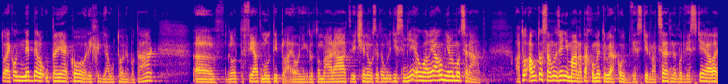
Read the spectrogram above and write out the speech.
to jako nebylo úplně jako rychlý auto nebo tak. Eh, bylo to Fiat Multipla, jo? někdo to má rád, většinou se tomu lidi smějou, ale já ho měl moc rád. A to auto samozřejmě má na tachometru jako 220 nebo 200, ale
